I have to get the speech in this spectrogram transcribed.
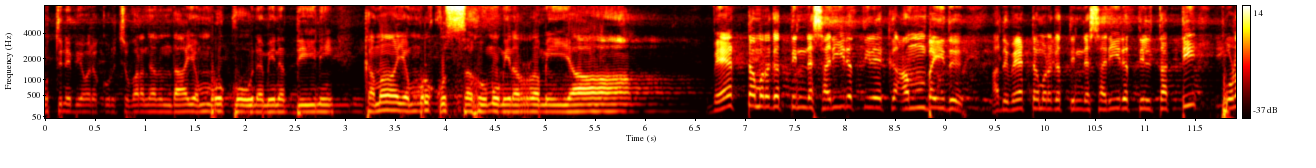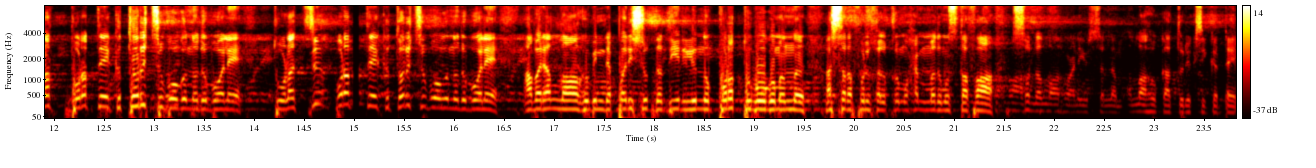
മുത്തുനബി അവരെ കുറിച്ച് പറഞ്ഞത് എന്താ മിനദ്ദീനി കമാ യംറുഖുസ്സഹുമു മിനർറമിയാ വേട്ടമൃഗത്തിന്റെ ശരീരത്തിലേക്ക് അമ്പെയ്ത് അത് വേട്ടമൃഗത്തിന്റെ ശരീരത്തിൽ തട്ടി പുള പുറത്തേക്ക് തെറിച്ചു പോകുന്നത് പോലെ തുളച്ച് പുറത്തേക്ക് തെറിച്ചു പോകുന്നത് പോലെ അവരല്ലാഹുവിന്റെ പരിശുദ്ധ തീരിൽ നിന്ന് പുറത്തു പോകുമെന്ന് അഷ്റഫുൽ ഹൽക്ക് മുഹമ്മദ് മുസ്തഫ സല്ലല്ലാഹു അലൈഹി വസ്ലം അള്ളാഹു കാത്തുരക്ഷിക്കട്ടെ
